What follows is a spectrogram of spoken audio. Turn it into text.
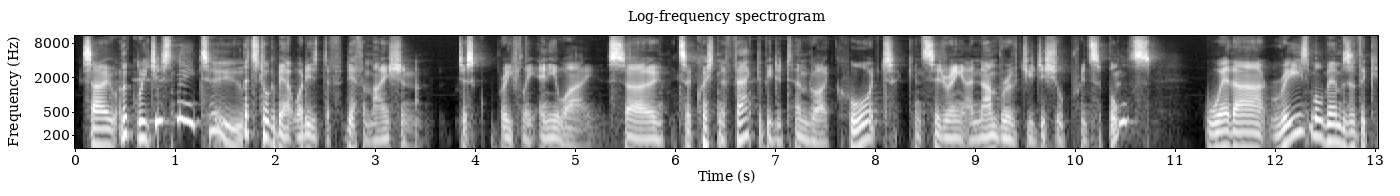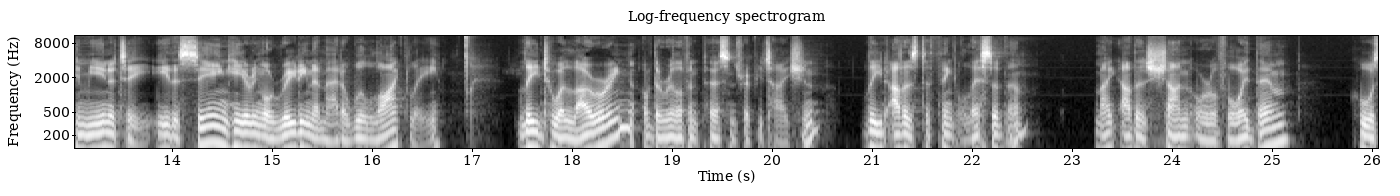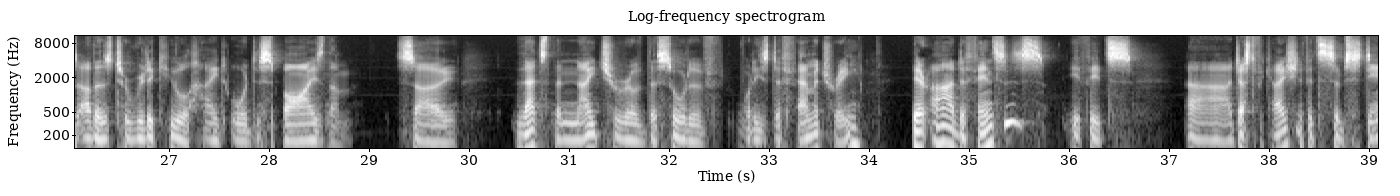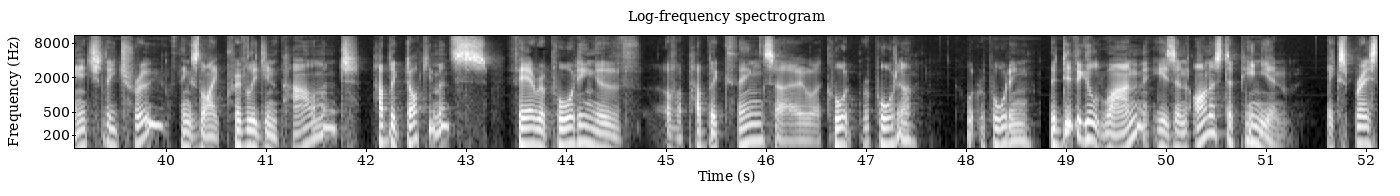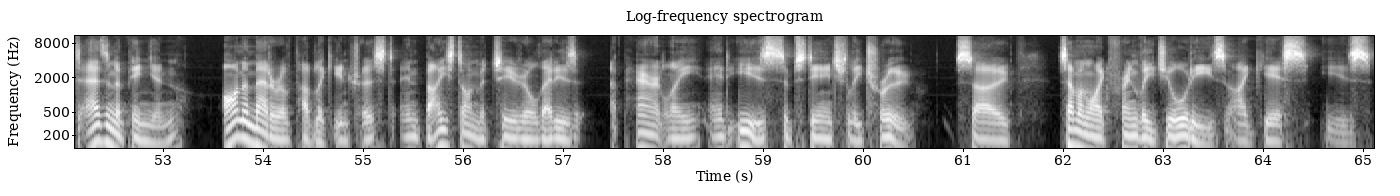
so look, we just need to let's talk about what is def- defamation just briefly anyway. So it's a question of fact to be determined by a court, considering a number of judicial principles whether reasonable members of the community, either seeing, hearing, or reading the matter, will likely lead to a lowering of the relevant person's reputation, lead others to think less of them, make others shun or avoid them, cause others to ridicule, hate, or despise them. So that's the nature of the sort of what is defamatory. There are defences if it's uh, justification, if it's substantially true, things like privilege in Parliament, public documents, fair reporting of, of a public thing, so a court reporter, court reporting. The difficult one is an honest opinion expressed as an opinion on a matter of public interest and based on material that is apparently and is substantially true. So, someone like Friendlyjordies, I guess, is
